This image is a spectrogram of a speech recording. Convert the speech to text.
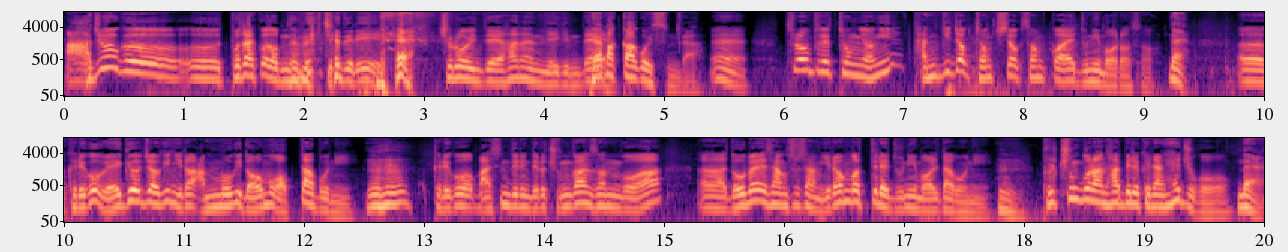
아주 그 어, 보잘것없는 매체들이 주로 이제 하는 얘기인데 대박 가고 있습니다. 예. 트럼프 대통령이 단기적 정치적 성과에 눈이 멀어서 네. 어, 그리고 외교적인 이런 안목이 너무 없다 보니 음흠. 그리고 말씀드린 대로 중간 선거와 어, 노벨상 수상 이런 것들에 눈이 멀다 보니 음. 불충분한 합의를 그냥 해주고 네.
